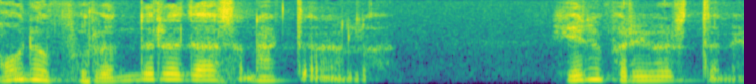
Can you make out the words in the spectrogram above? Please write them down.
ಅವನು ಪುರಂದರದಾಸನಾಗ್ತಾನಲ್ಲ? ಏನು ಪರಿವರ್ತನೆ?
